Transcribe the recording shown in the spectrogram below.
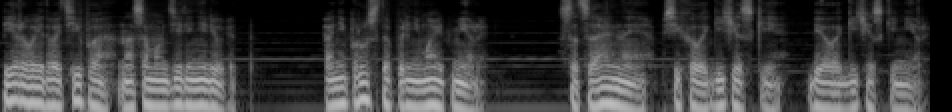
Первые два типа на самом деле не любят. Они просто принимают меры. Социальные, психологические, биологические меры.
